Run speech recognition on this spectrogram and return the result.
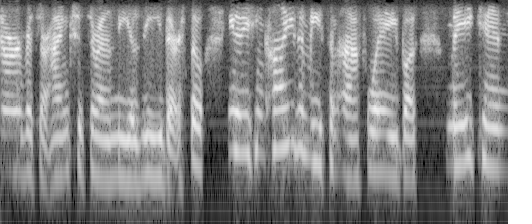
nervous or anxious around meals either. So you know, you can kind of meet them halfway, but making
